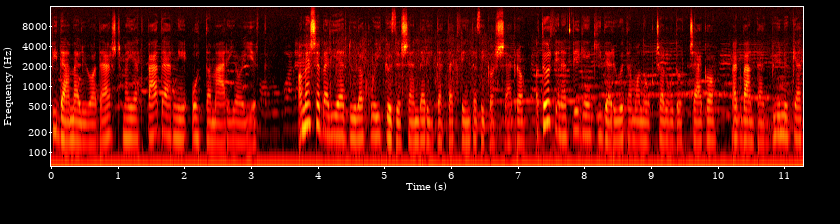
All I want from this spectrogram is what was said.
vidám előadást, melyet Pádárné Otta Mária írt. A mesebeli erdő lakói közösen derítettek fényt az igazságra. A történet végén kiderült a manók csalódottsága, megbánták bűnüket,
